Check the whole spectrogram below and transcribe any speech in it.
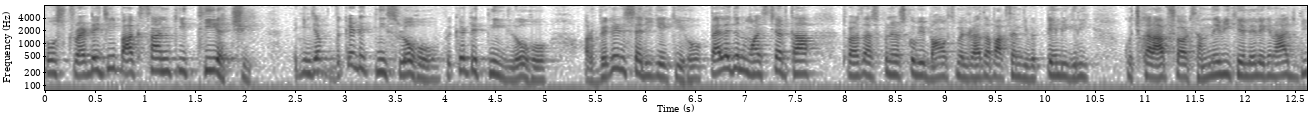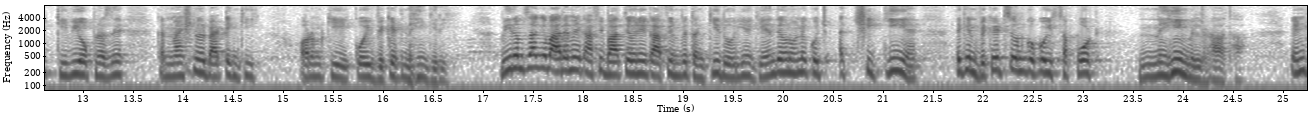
तो स्ट्रैटेजी पाकिस्तान की थी अच्छी, लेकिन जब विकेट इतनी स्लो हो विकेट इतनी लो हो, और विकेट इस तरीके की हो, पहले दिन मॉइस्चर था थोड़ा सा स्पिनर्स को भी बाउंस मिल रहा था, पाकिस्तान की विकटें भी गिरी, कुछ ख़राब शॉट्स हमने भी खेले, लेकिन आज भी कीवी ओपनर्स ने कन्वेंशनल बैटिंग की, और उनकी कोई विकेट नहीं गिरी। मीर हमसा के बारे में काफ़ी बातें हो रही हैं, काफ़ी उन पर तनकीद हो रही हैं, गेंदें उन्होंने कुछ अच्छी की हैं, लेकिन विकेट से उनको कोई सपोर्ट नहीं मिल रहा था। इन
